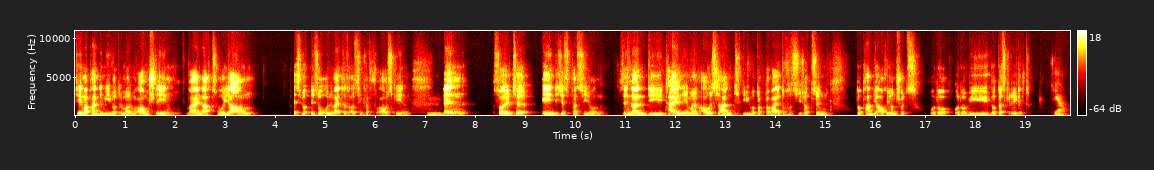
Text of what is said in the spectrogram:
Thema Pandemie wird immer im Raum stehen, weil nach zwei Jahren, es wird nicht so ohne weiteres aus den Köpfen rausgehen. Mhm. Wenn sollte Ähnliches passieren, sind dann die Teilnehmer im Ausland, die über Dr. Walter versichert sind, dort haben die auch ihren Schutz oder, oder wie wird das geregelt? Ja,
